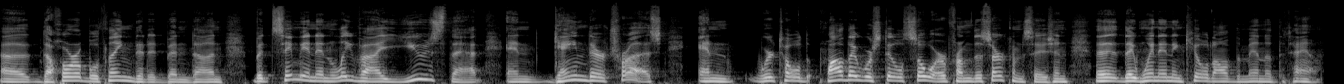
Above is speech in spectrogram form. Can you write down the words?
uh, the horrible thing that had been done. But Simeon and Levi used that and gained their trust. And we're told while they were still sore from the circumcision, uh, they went in and killed all the men of the town.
